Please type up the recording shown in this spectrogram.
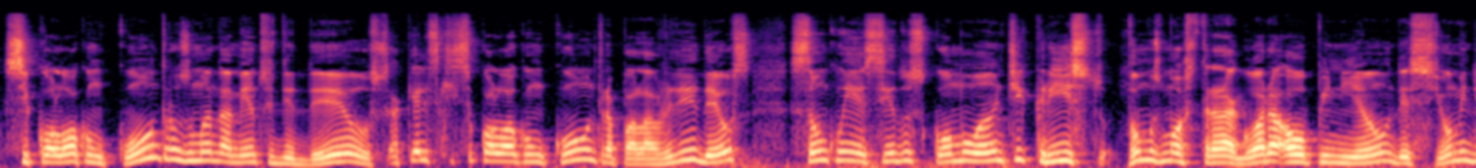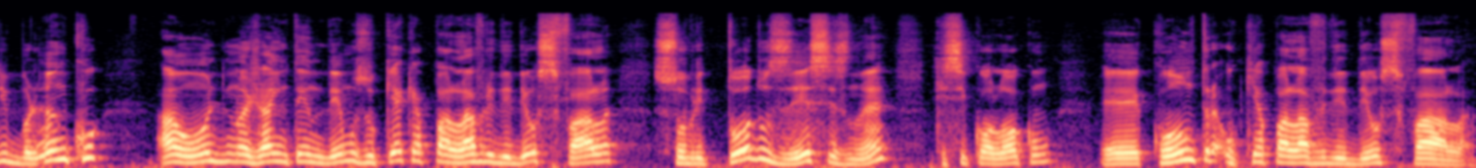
se colocam contra os mandamentos de Deus, aqueles que se colocam contra a palavra de Deus, são conhecidos como anticristo. Vamos mostrar agora a opinião desse homem de branco, aonde nós já entendemos o que é que a palavra de Deus fala sobre todos esses né, que se colocam é, contra o que a palavra de Deus fala,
